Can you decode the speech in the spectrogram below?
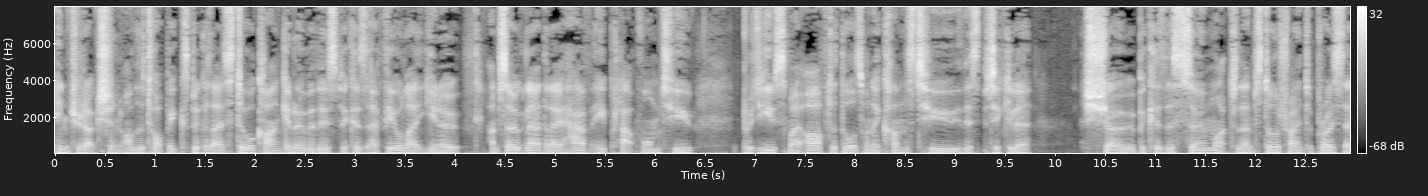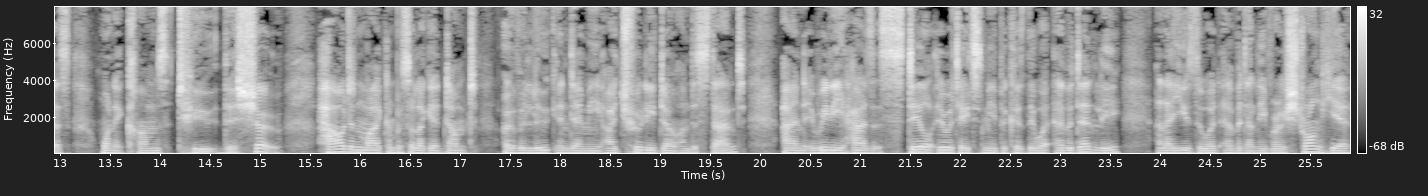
introduction of the topics because I still can't get over this because I feel like, you know, I'm so glad that I have a platform to produce my afterthoughts when it comes to this particular show because there's so much that I'm still trying to process when it comes to this show. How did Mike and Priscilla get dumped over Luke and Demi? I truly don't understand. And it really has still irritated me because they were evidently, and I use the word evidently very strong here,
